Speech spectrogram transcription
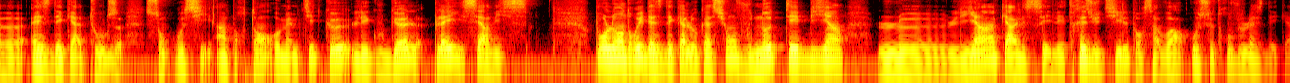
euh, SDK Tools sont aussi importants au même titre que les Google Play Services. Pour le Android SDK Location, vous notez bien le lien car il est très utile pour savoir où se trouve le SDK.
